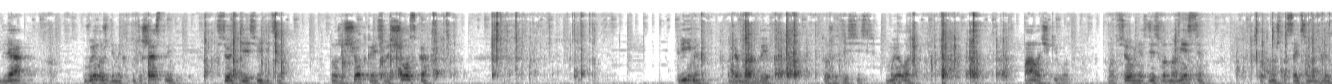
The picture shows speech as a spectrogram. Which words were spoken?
для вынужденных путешествий. Все здесь, видите, тоже щетка, есть расческа, триммер для бороды. Тоже здесь есть мыло, палочки, вот. Вот все у меня здесь в одном месте, потому что с этими, блин,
